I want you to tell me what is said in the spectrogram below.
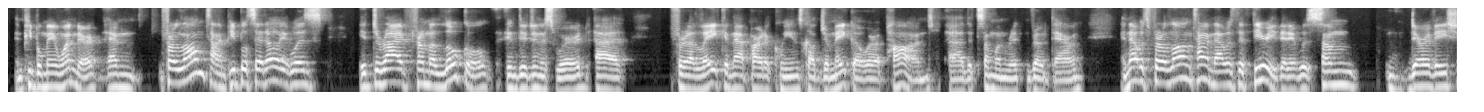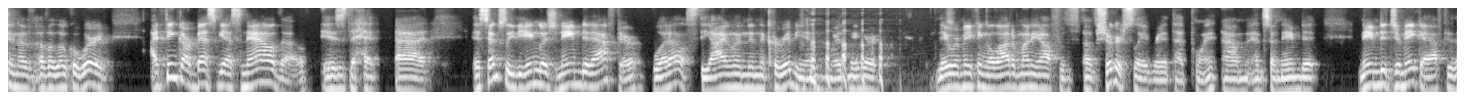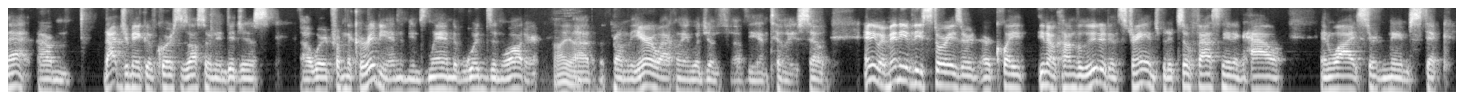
and people may wonder. And for a long time people said oh it was it derived from a local indigenous word uh, for a lake in that part of queens called jamaica or a pond uh, that someone wrote, wrote down. And that was for a long time. That was the theory that it was some derivation of, of a local word. I think our best guess now though is that uh, essentially the English named it after what else? The island in the Caribbean where they were they were making a lot of money off of, of sugar slavery at that point, um, and so named it named it Jamaica after that. Um, that Jamaica, of course, is also an indigenous uh, word from the Caribbean. It means land of woods and water. Oh, yeah. uh, from the Arawak language of, of the Antilles. So anyway, many of these stories are, are quite, you know, convoluted and strange, but it's so fascinating how and why certain names stick.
